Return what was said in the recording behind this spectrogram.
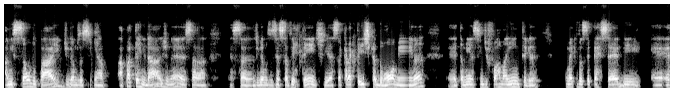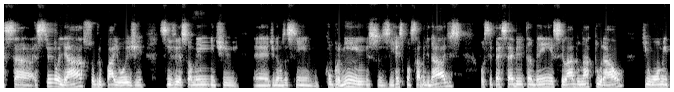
a missão do pai, digamos assim, a a paternidade, né, essa, essa, digamos assim, essa vertente, essa característica do homem, né, é, também assim de forma íntegra. Como é que você percebe é, essa, esse olhar sobre o pai hoje? Se vê somente, é, digamos assim, compromissos e responsabilidades, ou se percebe também esse lado natural que o homem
